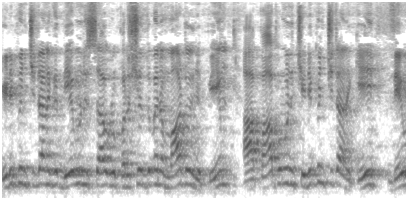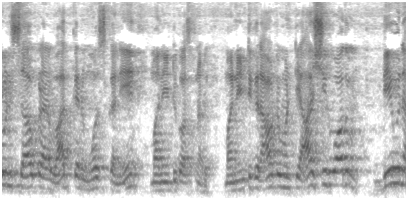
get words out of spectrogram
ఇడిపించడానికి దేవుని సేవకుడు పరిశుద్ధమైన మాటలు చెప్పి ఆ పాపమును చిడిపించడానికి దేవుని సేవకుడు ఆయన వాక్యాన్ని మోసుకొని మన ఇంటికి వస్తున్నాడు. మన ఇంటికి రావటం అంటే ఆశీర్వాదం. దేవుని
